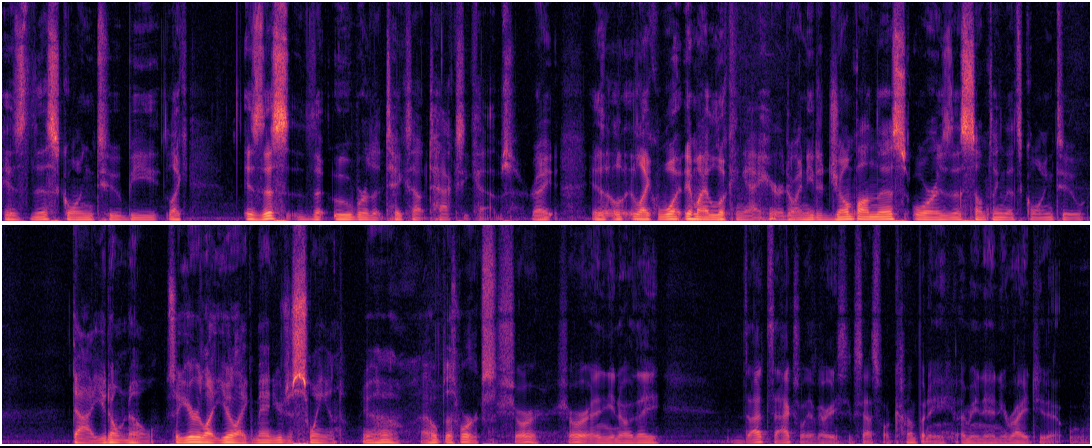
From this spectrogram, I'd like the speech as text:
is this going to be like is this the Uber that takes out taxi cabs, right? Is it, like what am I looking at here? Do I need to jump on this or is this something that's going to die? You don't know. So you're like you're like, man, you're just swinging. Know, I hope this works. Sure, sure, and you know they. That's actually a very successful company. I mean, and you're right. You know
